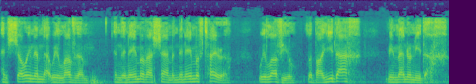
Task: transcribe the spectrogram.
and showing them that we love them in the name of Hashem, in the name of Torah. We love you. Lebal Yidach, Mimenu Nidach.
